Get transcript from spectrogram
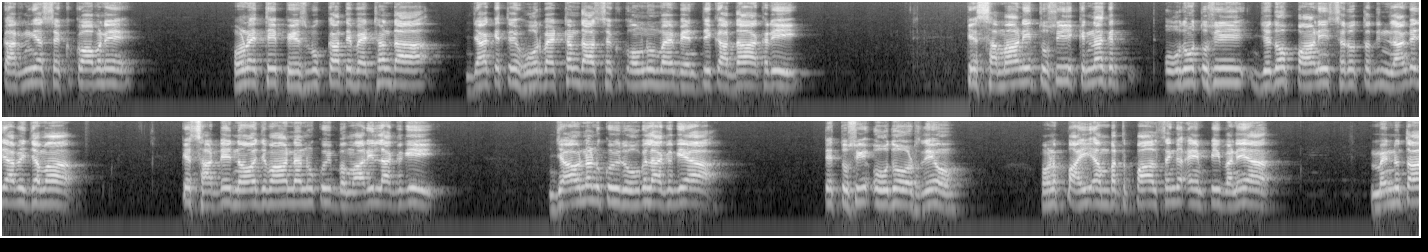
ਕਰਨੀ ਆ ਸਿੱਖ ਕੌਮ ਨੇ, ਹੁਣ ਇੱਥੇ ਫੇਸਬੁੱਕਾਂ ਤੇ ਬੈਠਣ ਦਾ ਜਾਂ ਕਿਤੇ ਹੋਰ ਬੈਠਣ ਦਾ ਸਿੱਖ ਕੌਮ ਨੂੰ ਮੈਂ ਬੇਨਤੀ ਕਰਦਾ ਆਖਰੀ ਕਿ ਸਮਾਂ ਨਹੀਂ, ਤੁਸੀਂ ਕਿੰਨਾ ਕਿ ਉਦੋਂ ਤੁਸੀਂ ਜਦੋਂ ਪਾਣੀ ਸਰੁੱਤ ਦੀ ਲੰਘ ਜਾਵੇ ਜਮਾ, ਕਿ ਸਾਡੇ ਨੌਜਵਾਨਾਂ ਨੂੰ ਕੋਈ ਬਿਮਾਰੀ ਲੱਗ ਗਈ ਜਾਂ ਉਹਨਾਂ ਨੂੰ ਕੋਈ ਰੋਗ ਲੱਗ ਗਿਆ, ਤੇ ਤੁਸੀਂ ਉਦੋਂ ਉੱਠਦੇ ਹੋ। ਹੁਣ ਭਾਈ ਅੰਮ੍ਰਿਤਪਾਲ ਸਿੰਘ ਐਮਪੀ ਬਣਿਆ, ਮੈਨੂੰ ਤਾਂ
